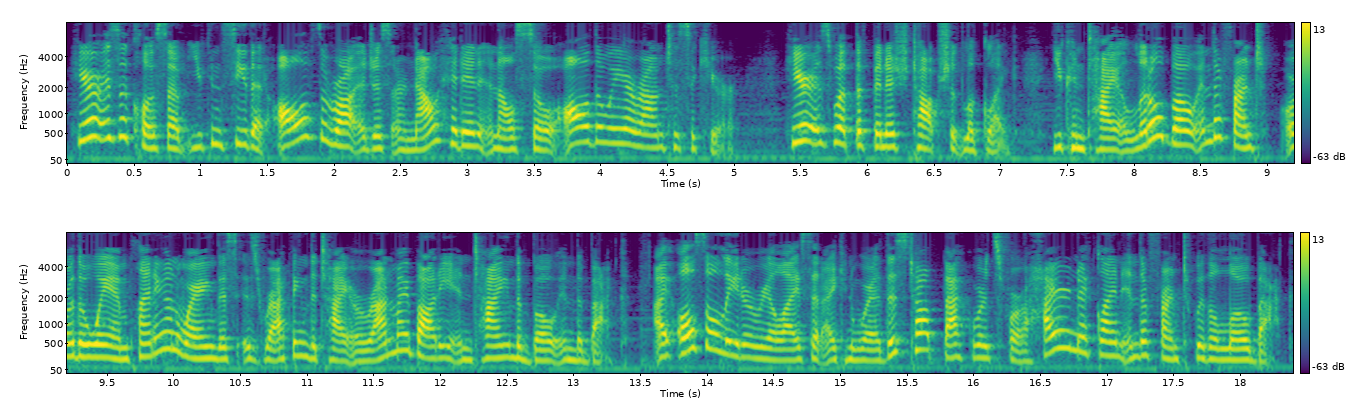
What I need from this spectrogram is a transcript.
Here is a close-up. You can see that all of the raw edges are now hidden and I'll sew all the way around to secure. Here is what the finished top should look like. You can tie a little bow in the front, or the way I'm planning on wearing this is wrapping the tie around my body and tying the bow in the back. I also later realized that I can wear this top backwards for a higher neckline in the front with a low back.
